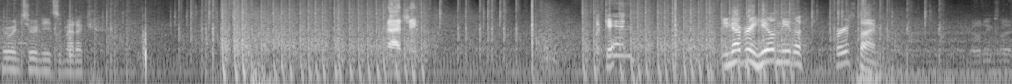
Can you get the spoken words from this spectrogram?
Who and two needs a medic? Apache. Again? You never healed me the first time. Building clear.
